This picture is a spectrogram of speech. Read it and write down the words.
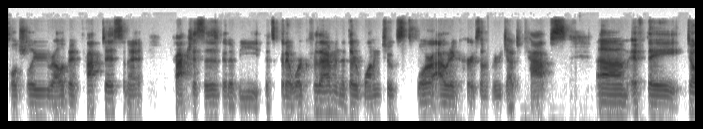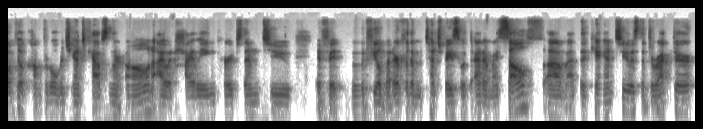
culturally relevant practice and a practice going to be that's going to work for them and that they're wanting to explore, I would encourage them to reach out to CAPS. Um, if they don't feel comfortable reaching out to CAPS on their own, I would highly encourage them to, if it would feel better for them to touch base with either myself um, at the Cantu as the director.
